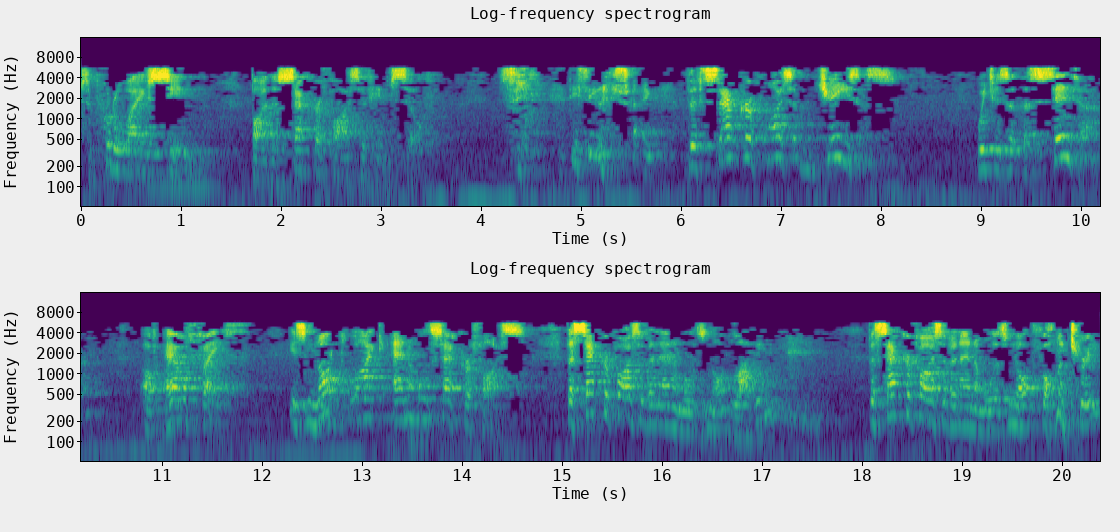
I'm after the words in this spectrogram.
to put away sin by the sacrifice of himself. See, do you see what he's saying? The sacrifice of Jesus, which is at the centre of our faith, is not like animal sacrifice. The sacrifice of an animal is not loving. The sacrifice of an animal is not voluntary.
